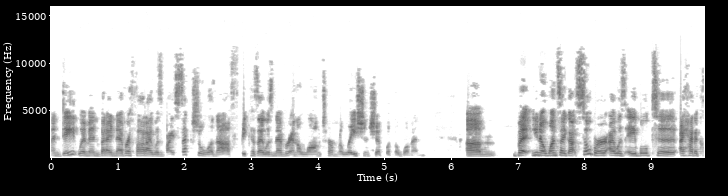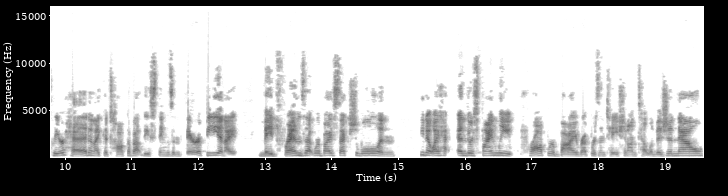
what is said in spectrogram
and date women, but I never thought I was bisexual enough because I was never in a long term relationship with a woman. Um, but you know, once I got sober, I was able to. I had a clear head, and I could talk about these things in therapy, and I made friends that were bisexual, and you know, I ha- and there's finally proper bi representation on television now.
